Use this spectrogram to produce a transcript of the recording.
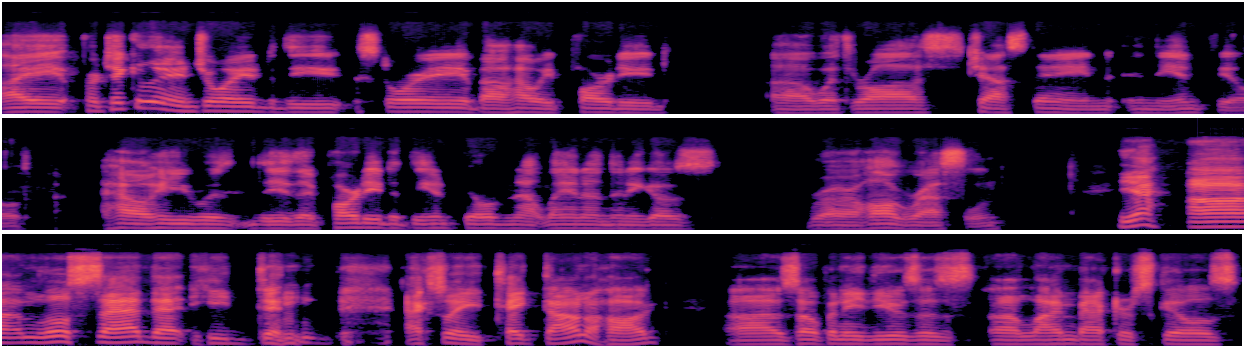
I particularly enjoyed the story about how he partied uh, with Ross Chastain in the infield. How he was, they, they partied at the infield in Atlanta, and then he goes uh, hog wrestling. Yeah, uh, I'm a little sad that he didn't actually take down a hog. Uh, I was hoping he'd use his uh, linebacker skills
